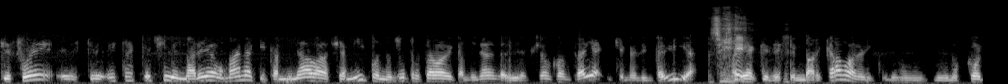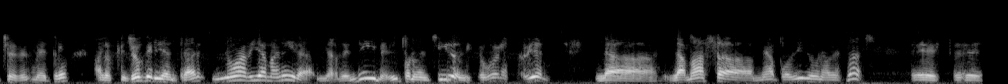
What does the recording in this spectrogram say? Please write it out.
que fue este, esta especie de marea humana que caminaba hacia mí cuando yo trataba de caminar en la dirección contraria y que me lo impedía. Sí. Marea que desembarcaba de, de- de los coches del metro a los que yo quería entrar no había manera. Me rendí, me di por vencido, dije, bueno, está bien, la, la masa me ha podido una vez más. Este,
